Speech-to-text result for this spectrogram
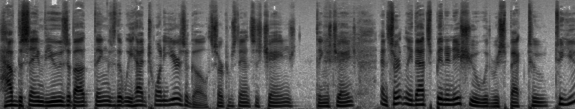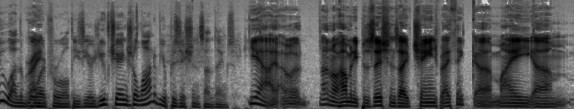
have the same views about things that we had 20 years ago. Circumstances change, things change, and certainly that's been an issue with respect to, to you on the board right. for all these years. You've changed a lot of your positions on things. Yeah, I, I don't know how many positions I've changed, but I think uh, my um,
